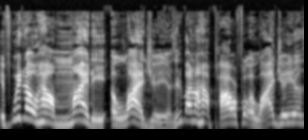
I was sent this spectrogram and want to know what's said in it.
if we know how mighty Elijah is, anybody know how powerful Elijah is?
